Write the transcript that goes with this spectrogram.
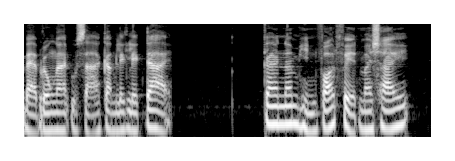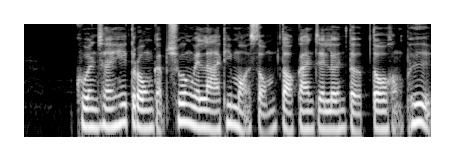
แบบโรงงานอุตสาหกรรมเล็กๆ ได้ การนำหินฟอสเฟตมาใช้ ควรใช้ให้ตรงกับช่วงเวลาที่เหมาะสมต่อการเจริญเติบโตของพืช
